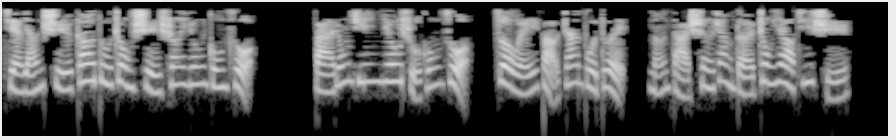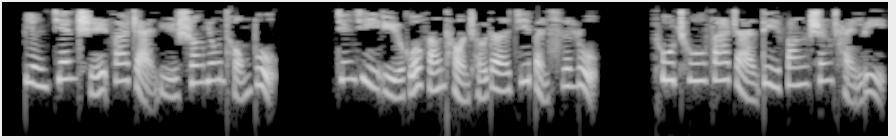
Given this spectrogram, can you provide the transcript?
简阳市高度重视双拥工作，把拥军优属工作作为保障部队。能打胜仗的重要基石，并坚持发展与双拥同步、经济与国防统筹的基本思路，突出发展地方生产力、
